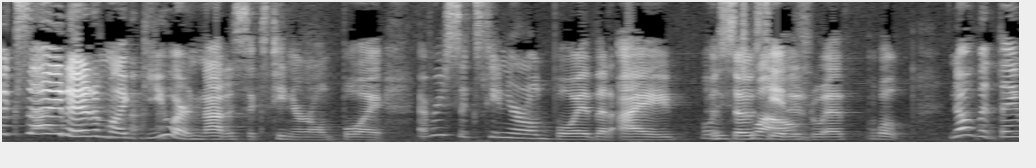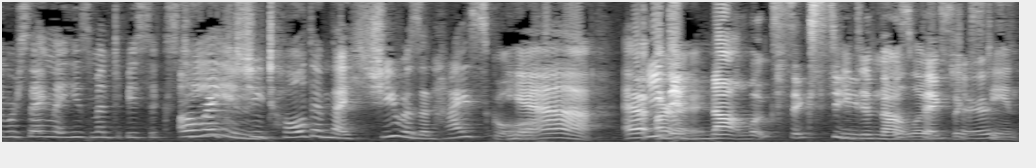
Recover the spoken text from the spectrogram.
excited. I'm like, you are not a 16 year old boy. Every 16 year old boy that I Well, associated with, well, no, but they were saying that he's meant to be 16. Oh, right. She told him that she was in high school. yeah, Uh, He did right. not look 16. He did not look pictures. 16.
